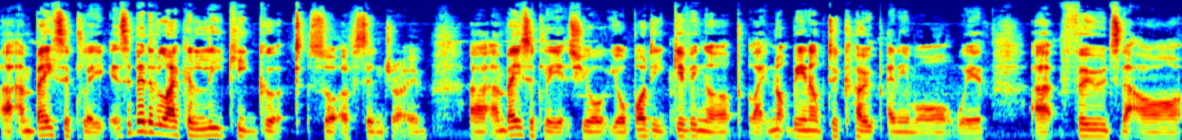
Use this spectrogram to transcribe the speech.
Uh, and basically, it's a bit of like a leaky gut sort of syndrome. Uh, and basically, it's your, your body giving up, like not being able to cope anymore with uh, foods that are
